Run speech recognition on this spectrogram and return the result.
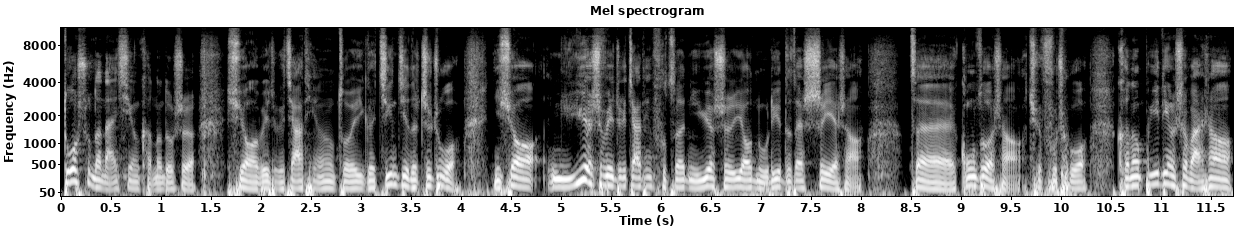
多数的男性可能都是需要为这个家庭作为一个经济的支柱，你需要你越是为这个家庭负责，你越是要努力的在事业上，在工作上去付出。可能不一定是晚上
